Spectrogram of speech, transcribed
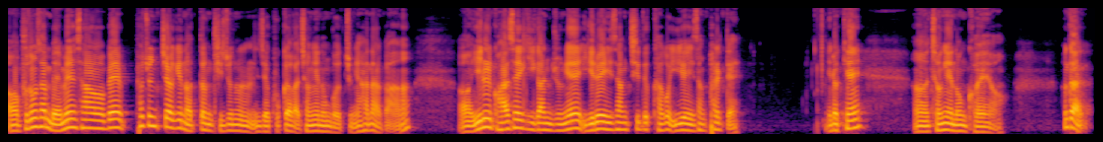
어, 부동산 매매 사업의 표준적인 어떤 기준을 이제 국가가 정해놓은 것 중에 하나가 어, 1과세 기간 중에 1회 이상 취득하고 2회 이상 팔 때 이렇게 어, 정해놓은 거예요. 그러니까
